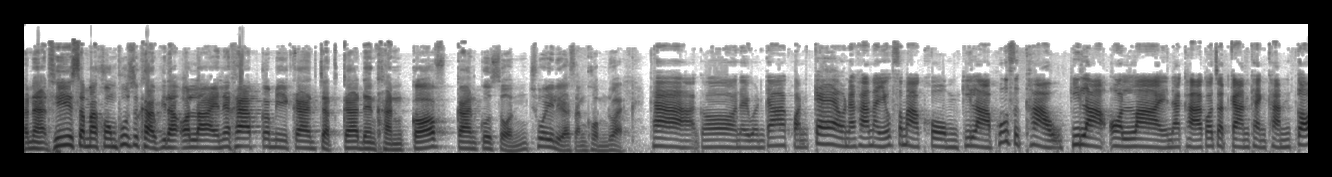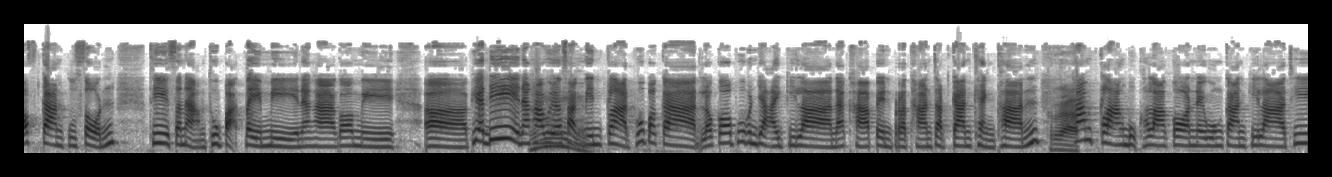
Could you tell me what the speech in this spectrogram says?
ขณะที่สมาคมผู้สื่อข่าวกีฬาออนไลน์นะครับ ก็มีการจัดการแข่งขันกอล์ฟการกุศลช่วยเหลือสังคมด้วย ค่ะ ก็ในวันก้าขวัญแก้วนะคะ นายกสมาคมกีฬาผู้สื่อข่าวกีฬาออนไลน์นะคะ ก็จัดการแข่งขันกอล์ฟการกุศลที่สนามทูปะเตมีนะคะ ก็มีเอ่อพี่อดี้นะคะอืมวิรศักดิ์นินกลาดผู้ประกาศ แล้วก็ผู้บรรยายกีฬานะคะ เป็นประธานจัดการแข่งขันครับท่ามกลางบุคลากรในวงการกีฬาที่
